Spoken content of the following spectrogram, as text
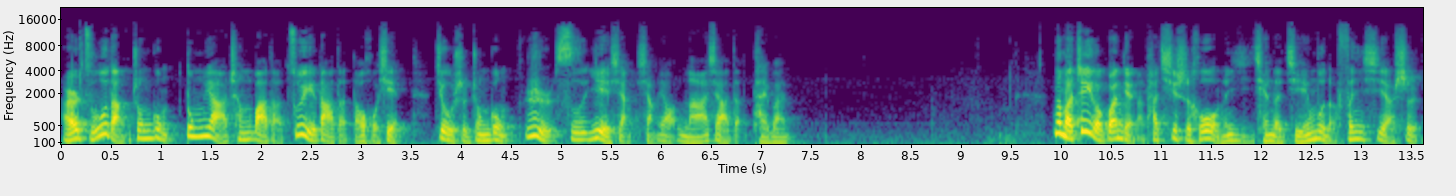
而阻挡中共东亚称霸的最大的导火线，就是中共日思夜想想要拿下的台湾。那么这个观点呢，它其实和我们以前的节目的分析啊是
